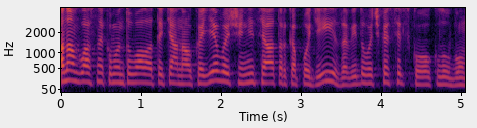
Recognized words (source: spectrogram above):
А нам власне коментувала Тетяна Окаєвич, ініціаторка події, завідувачка сільського клубу.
